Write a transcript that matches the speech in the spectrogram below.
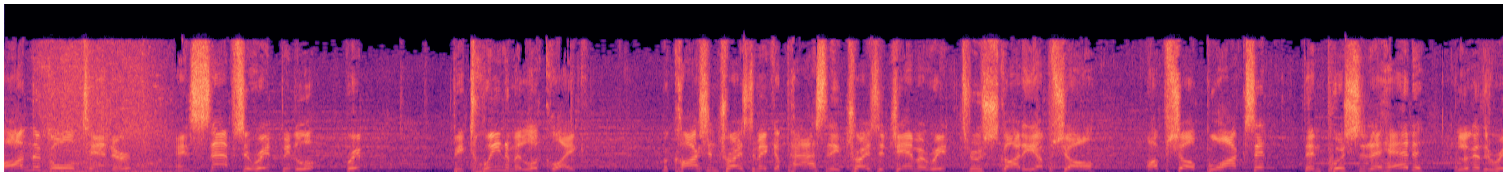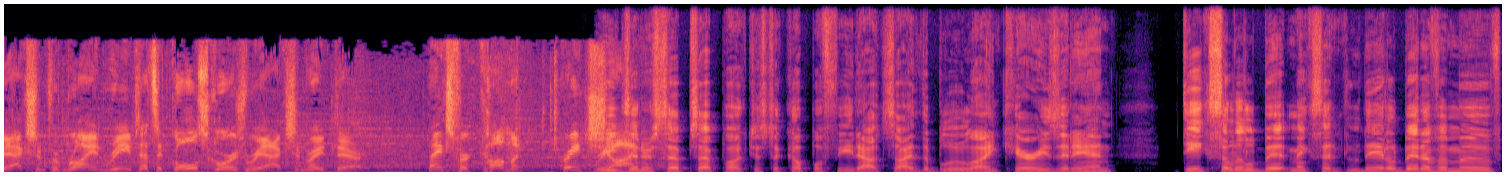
on the goaltender and snaps it right, below, right between them, it looked like. McCoshen tries to make a pass and he tries to jam it right through Scotty Upshall. Upshall blocks it, then pushes it ahead. And look at the reaction from Ryan Reaves. That's a goal scorer's reaction right there. Thanks for coming. Great shot. Reaves intercepts that puck just a couple feet outside the blue line, carries it in, deeks a little bit, makes a little bit of a move,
